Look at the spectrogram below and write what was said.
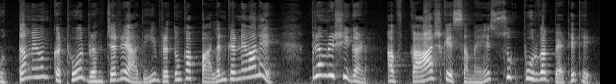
उत्तम एवं कठोर ब्रह्मचर्य आदि व्रतों का पालन करने वाले ब्रह्म ऋषिगण अवकाश के समय सुखपूर्वक बैठे थे।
